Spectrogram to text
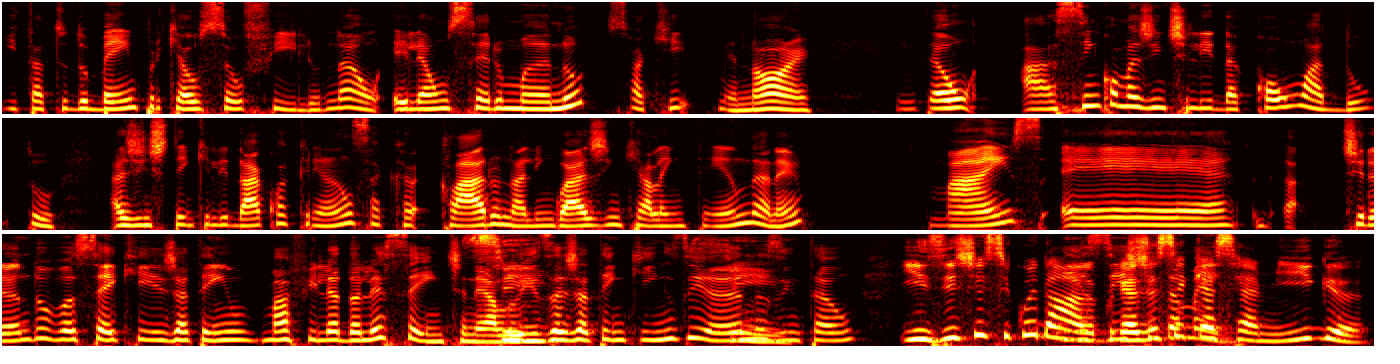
e tá tudo bem porque é o seu filho. Não, ele é um ser humano, só que menor. Então, assim como a gente lida com o adulto, a gente tem que lidar com a criança, claro, na linguagem que ela entenda, né? Mas é, tirando você que já tem uma filha adolescente, né? Sim. A Luísa já tem 15 anos, Sim. então. E existe esse cuidado, existe porque às vezes também. você quer ser amiga.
